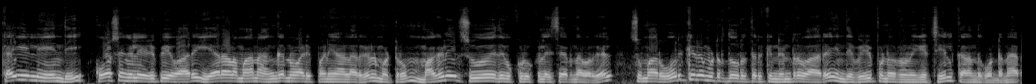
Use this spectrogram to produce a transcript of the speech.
கையில் ஏந்தி கோஷங்களை எழுப்பியவாறு ஏராளமான அங்கன்வாடி பணியாளர்கள் மற்றும் மகளிர் சுய உதவி குழுக்களை சேர்ந்தவர்கள் சுமார் ஒரு கிலோமீட்டர் தூரத்திற்கு நின்றவாறு இந்த விழிப்புணர்வு நிகழ்ச்சியில் கலந்து கொண்டனர்.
